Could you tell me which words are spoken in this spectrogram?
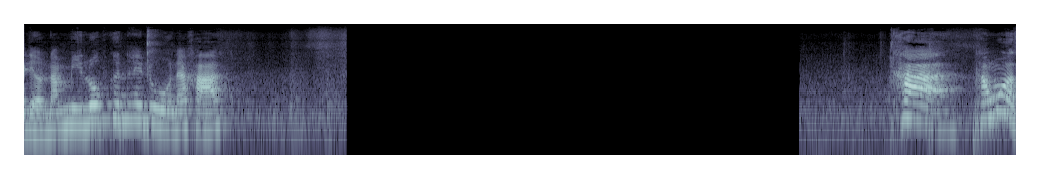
เดี๋ยวน้ำมีรูปขึ้นให้ดูนะคะ ค่ะ ทั้งหมด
